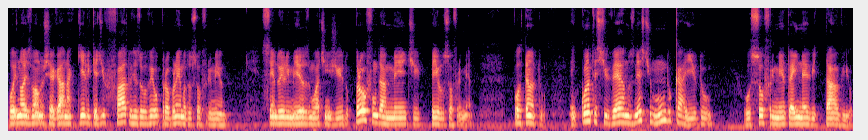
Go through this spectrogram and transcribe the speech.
pois nós vamos chegar naquele que de fato resolveu o problema do sofrimento, sendo ele mesmo atingido profundamente pelo sofrimento. Portanto, enquanto estivermos neste mundo caído, o sofrimento é inevitável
